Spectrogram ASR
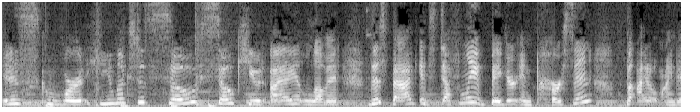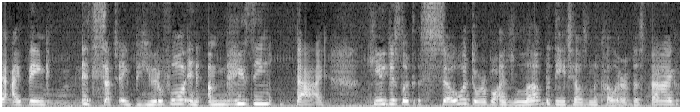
It is Squirt. He looks just so, so cute. I love it. This bag, it's definitely bigger in person, but I don't mind it. I think it's such a beautiful and amazing bag. He just looks so adorable. I love the details and the color of this bag.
